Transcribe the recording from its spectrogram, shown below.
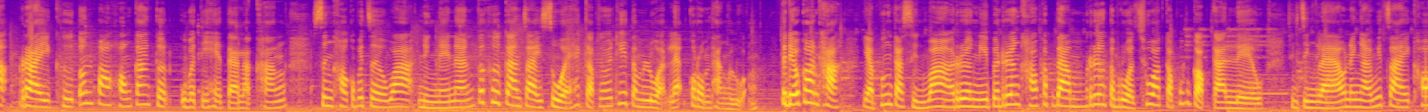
อะไรคือต้นตอของการเกิดอุบัติเหตุแต่ละครั้ง ซึ่งเขาก็ไปเจอว่าหนึ่งในนั้นก็คือการจ่ายสวยให้กับเจ้าหน้าที่ตำรวจและกรมทางหลวง แต่เดี๋ยวก่อนค่ะ อย่าเพิ่งตัดสินว่าเรื่องนี้เป็นเรื่องเขากับดำเรื่องตำรวจชั่วกับผู้ประกอบการเลว จริงๆ แล้วในงานวิจัยเขา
